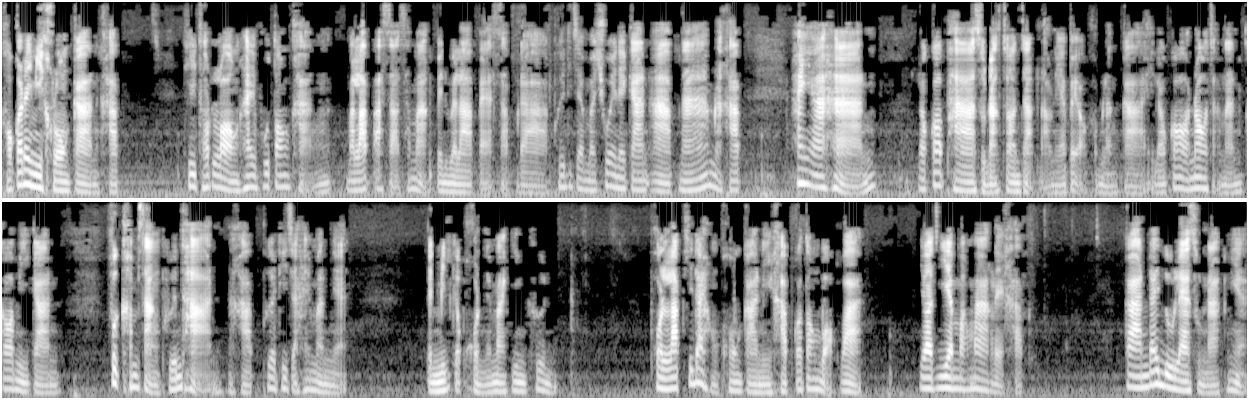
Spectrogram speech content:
เขาก็ได้มีโครงการครับ ที่ทดลองให้ผู้ต้องขังมารับอาสาสมัครเป็นเวลา 8 สัปดาห์ เพื่อที่จะมาช่วยในการอาบน้ำนะครับ ให้อาหารแล้วก็พาสุนัขจรจัดเหล่านี้ไปออกกำลังกาย แล้วก็นอกจากนั้นก็มีการฝึกคำสั่งพื้นฐานนะครับ เพื่อที่จะให้มันเนี่ยเป็นมิตรกับคนได้มากยิ่งขึ้น ผลลัพธ์ที่ได้ของโครงการนี้ครับ ก็ต้องบอกว่ายอดเยี่ยมมาก ๆ เลยครับ การได้ดูแลสุนัขเนี่ย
